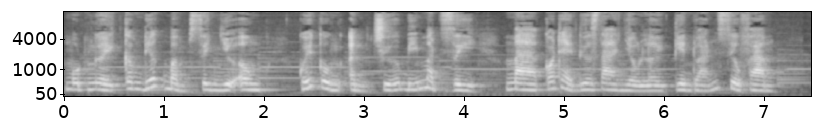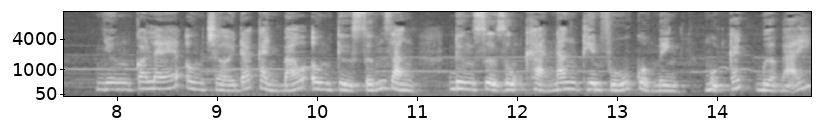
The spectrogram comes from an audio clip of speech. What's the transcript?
một người câm điếc bẩm sinh như ông cuối cùng ẩn chứa bí mật gì mà có thể đưa ra nhiều lời tiên đoán siêu phàm. Nhưng có lẽ ông trời đã cảnh báo ông từ sớm rằng đừng sử dụng khả năng thiên phú của mình một cách bừa bãi.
